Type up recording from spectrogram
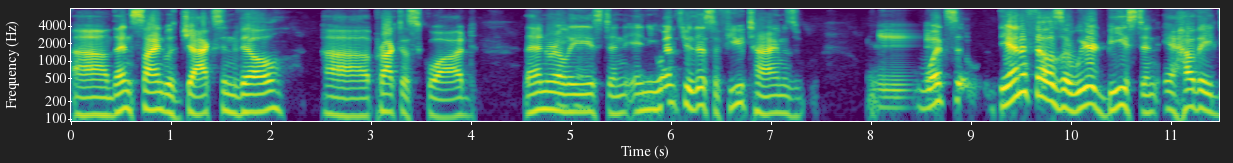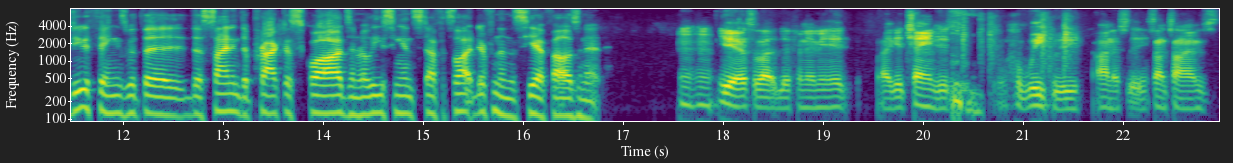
Uh, then signed with Jacksonville uh, practice squad. Then mm-hmm. released, mm-hmm. and and you went through this a few times What's the NFL is a weird beast and how they do things with the the signing the practice squads and releasing and stuff. It's a lot different than the CFL, isn't it? Mm-hmm. Yeah, it's a lot different. I mean, it like it changes weekly. Honestly, sometimes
